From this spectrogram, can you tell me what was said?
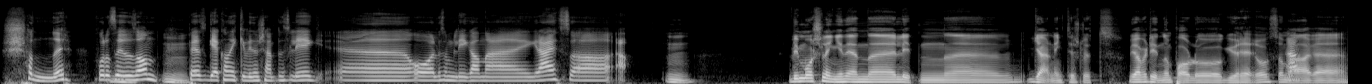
skjønner, for å si det sånn. Mm. PSG kan ikke vinne Champions League, eh, og liksom ligaen er grei, så ja. Mm. Vi må slenge inn en uh, liten uh, gærning til slutt. Vi har vært innom Paulo Guerrero, som Ja. er uh,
